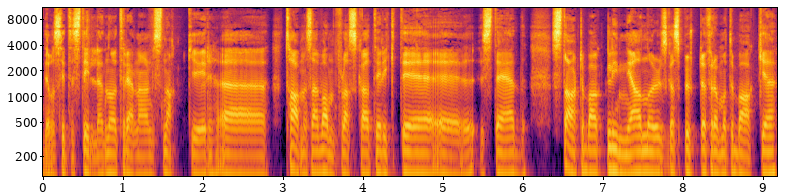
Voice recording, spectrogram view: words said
det å sitte stille når treneren snakker, ta med seg vannflaska til riktig sted, starte bak linja når du skal spurte fram og tilbake,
